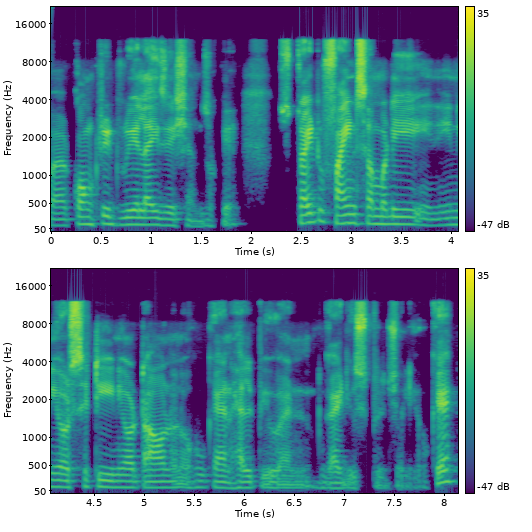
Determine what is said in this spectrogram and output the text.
uh, concrete realizations okay? So try to find somebody in, in your city in your town you know who can help you and guide you spiritually okay?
